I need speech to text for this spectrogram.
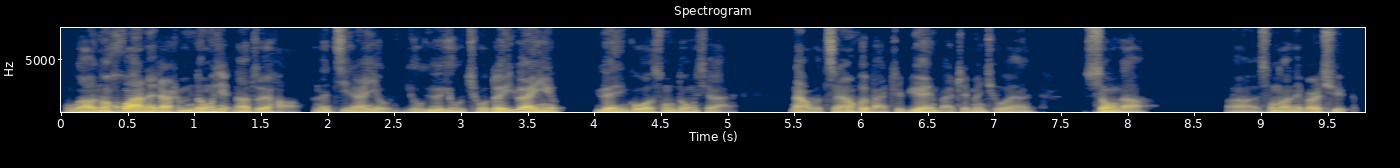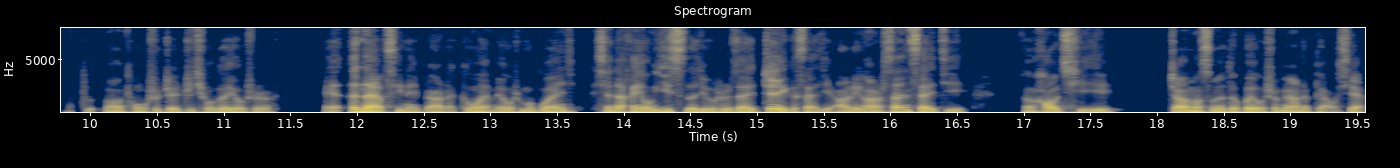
我要能换来点什么东西，那最好。那既然有有有球队愿意愿意给我送东西来，那我自然会把这愿意把这名球员送到。啊，送到那边去，然后同时这支球队又是 NFC 那边的，跟我也没有什么关系。现在很有意思的就是在这个赛季，二零二三赛季，很好奇詹姆斯·斯会有什么样的表现。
